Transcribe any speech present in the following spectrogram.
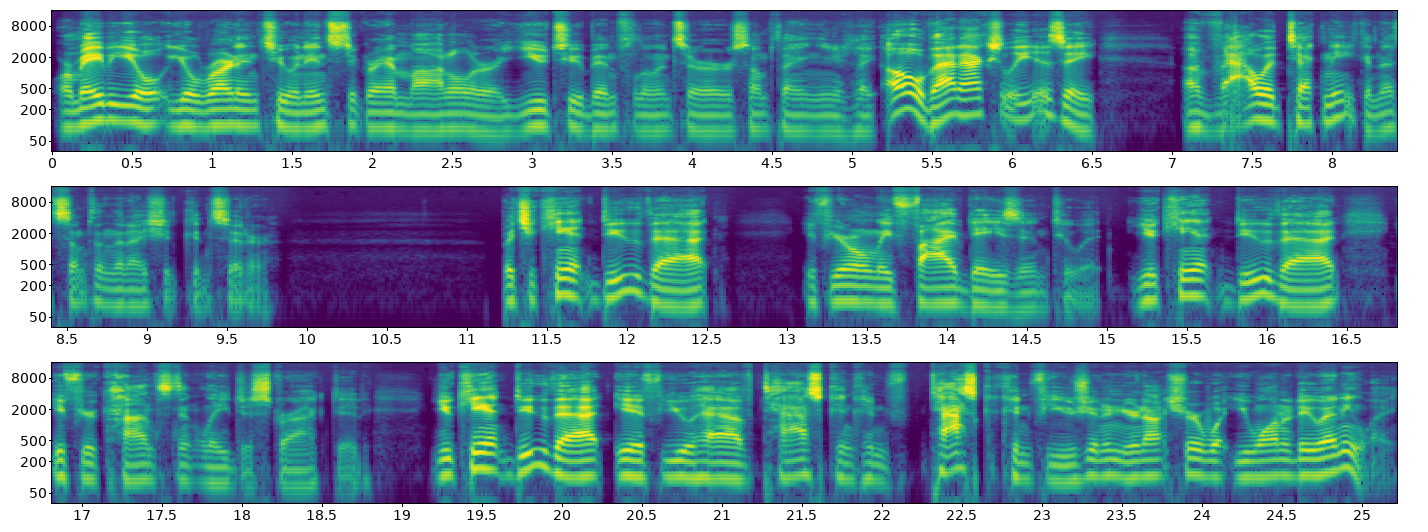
Or maybe you'll you'll run into an Instagram model or a YouTube influencer or something, and you're like, oh, that actually is a a valid technique, and that's something that I should consider. But you can't do that if you're only five days into it. You can't do that if you're constantly distracted. You can't do that if you have task and conf- task confusion and you're not sure what you want to do anyway.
